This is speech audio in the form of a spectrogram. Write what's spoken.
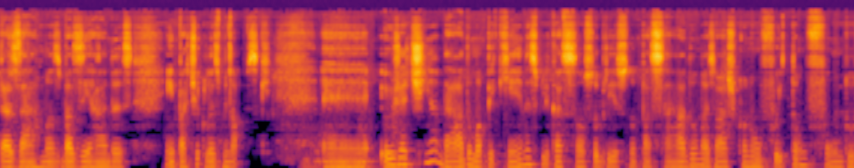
das armas baseadas em partículas Minovsky. É, eu já tinha dado uma pequena explicação sobre isso no passado, mas eu acho que eu não fui tão fundo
